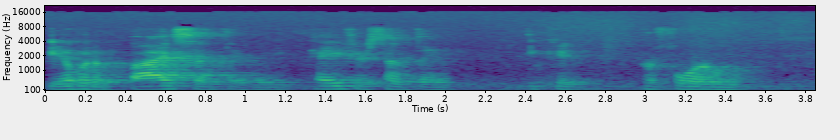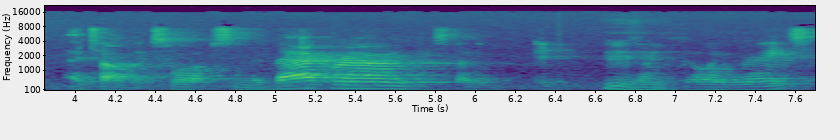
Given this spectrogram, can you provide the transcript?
be able to buy something when you pay for something, you could perform atomic swaps in the background based on mm-hmm. going rates.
